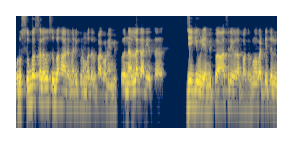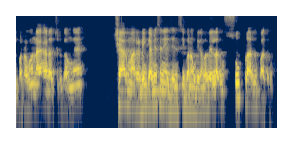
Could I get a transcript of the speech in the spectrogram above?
ஒரு சுப செலவு சுபகார மாதிரி குடும்பத்தில் பார்க்கக்கூடிய அமைப்பு நல்ல காரியத்தை ஜேகேவுடைய அமைப்பு ஆசிரியர் வேலை பார்க்குறவங்க வட்டி தொழில் பண்ணுறவங்க நகர வச்சிருக்கவங்க ஷேர் மார்க்கெட்டிங் கமிஷன் ஏஜென்சி பண்ணக்கூடிய நபர்கள் எல்லாத்துக்கும் சூப்பரா இருக்கு பார்த்துக்கோங்க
